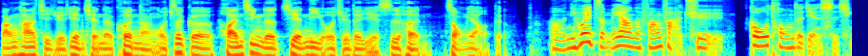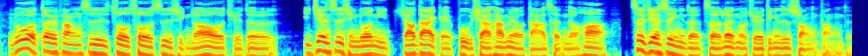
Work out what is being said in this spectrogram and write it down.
帮他解决眼前的困难。我这个环境的建立，我觉得也是很重要的。呃，你会怎么样的方法去沟通这件事情？如果对方是做错事情的话，我觉得一件事情，如果你交代给部下，他没有达成的话，这件事情的责任，我觉得一定是双方的。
